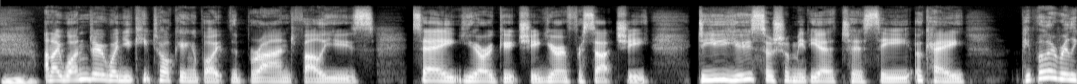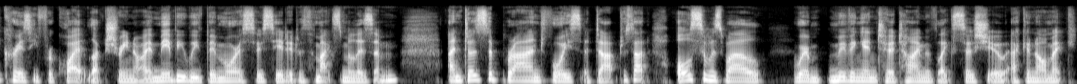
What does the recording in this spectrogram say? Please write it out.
Mm. And I wonder when you keep talking about the brand values, say you're a Gucci, you're a Versace, do you use social media to see, okay, people are really crazy for quiet luxury now. And maybe we've been more associated with maximalism. And does the brand voice adapt with that? Also, as well, we're moving into a time of like socio-economic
